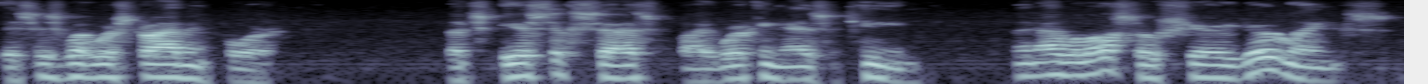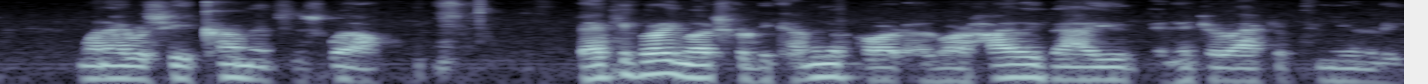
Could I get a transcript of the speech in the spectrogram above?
This is what we're striving for. Let's be a success by working as a team. And I will also share your links when I receive comments as well. Thank you very much for becoming a part of our highly valued and interactive community.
